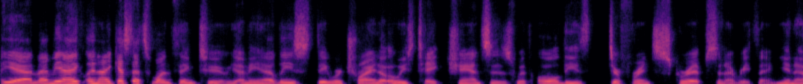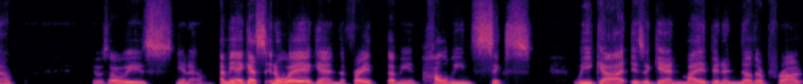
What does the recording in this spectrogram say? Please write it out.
yeah and i mean i and i guess that's one thing too. I mean at least they were trying to always take chances with all these different scripts and everything you know? It was always you know i mean i guess in a way again the friday i mean halloween six we got is again might have been another pro-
